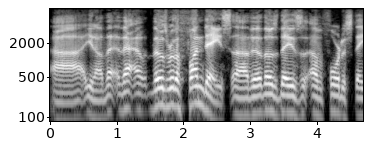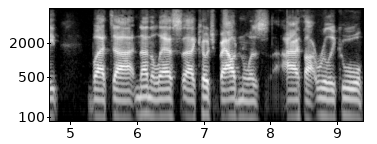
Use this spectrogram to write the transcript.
uh, you know that that those were the fun days, uh, the, those days of Florida State. But uh, nonetheless, uh, Coach Bowden was I thought really cool.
